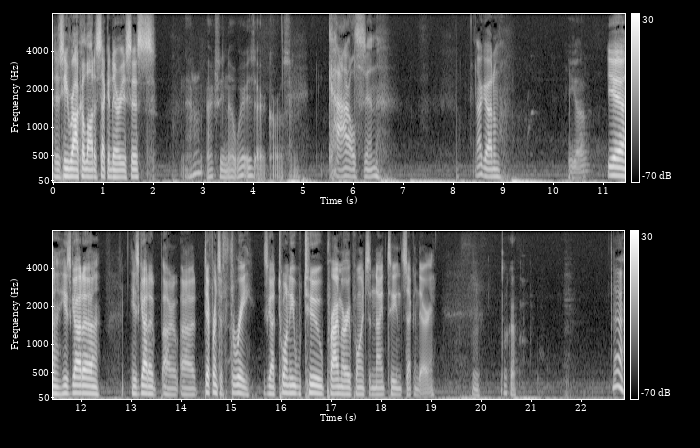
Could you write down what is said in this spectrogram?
Does he rock a lot of secondary assists? I don't actually know where is Eric Karlsson. Karlsson. I got him. You got him. Yeah, he's got a he's got a, a, a difference of three. He's got 22 primary points and 19 secondary. Hmm. Okay. Yeah.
